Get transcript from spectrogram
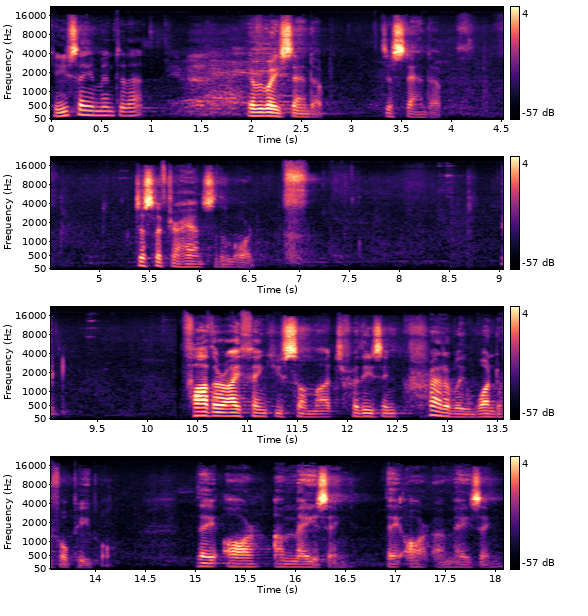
Can you say amen to that? Amen. Everybody stand up. Just stand up. Just lift your hands to the Lord. Father, I thank you so much for these incredibly wonderful people. They are amazing. They are amazing.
